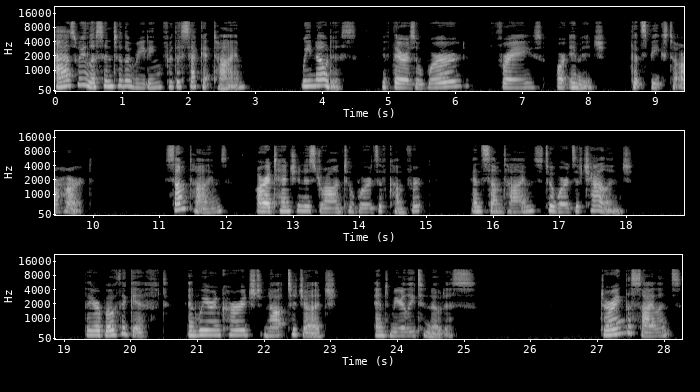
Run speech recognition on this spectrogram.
As we listen to the reading for the second time, we notice if there is a word, phrase, or image that speaks to our heart. Sometimes our attention is drawn to words of comfort and sometimes to words of challenge. They are both a gift, and we are encouraged not to judge and merely to notice. During the silence,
